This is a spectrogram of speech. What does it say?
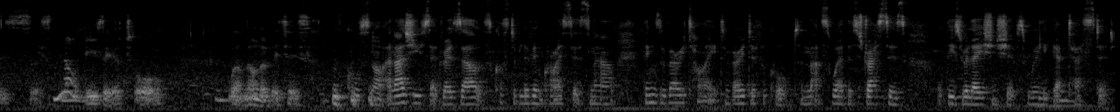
It's, it's not easy at all. Well, none of it is. Of course not. And as you said, Rozelle, it's cost of living crisis now. Things are very tight and very difficult, and that's where the stresses of these relationships really get tested.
